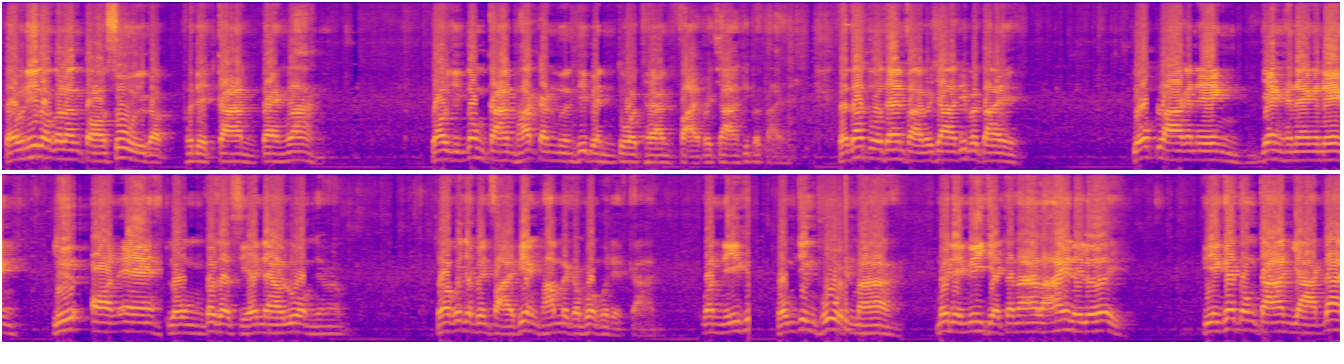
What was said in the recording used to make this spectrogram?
แต่วันนี้เรากำลังต่อสู้อยู่กับเผด็จการแปลงร่าง เราจึงต้องการพักการเมืองที่เป็นตัวแทนฝ่ายประชาธิปไตย แต่ถ้าตัวแทนฝ่ายประชาธิปไตยลบลากันเอง แย่งคะแนนกันเอง หรืออ่อนแอลงก็จะเสียแนวร่วมใช่ไหมเราก็จะเป็นฝ่ายเพียงพร้ำไปกับพวกเผด็จการ วันนี้ผมจึงพูดขึ้นมา ไม่ได้มีเจตนาร้ายเลยเลย เพียงแค่ต้องการอยากได้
